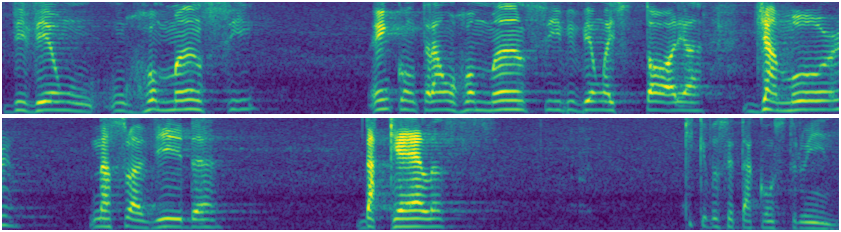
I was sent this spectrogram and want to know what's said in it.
viver um, um romance encontrar um romance, viver uma história de amor na sua vida, daquelas. O que, que você está construindo?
